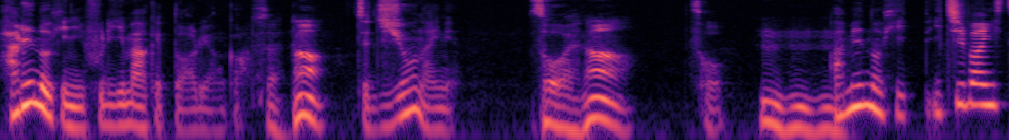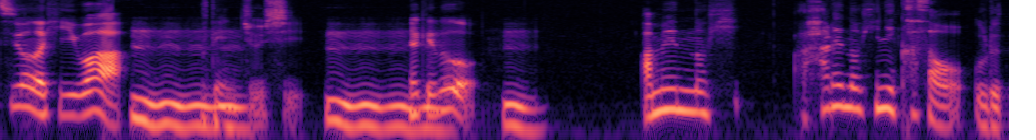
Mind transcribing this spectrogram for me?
晴れの日にフリーマーケットあるやんか。そうやな。じゃあ需要ないねん。そうやな。そう。うんうんうん。雨の日って一番必要な日はうんうんうん雨天中止。うんうんうんだけどうん。雨の日晴れの日に傘を売る。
